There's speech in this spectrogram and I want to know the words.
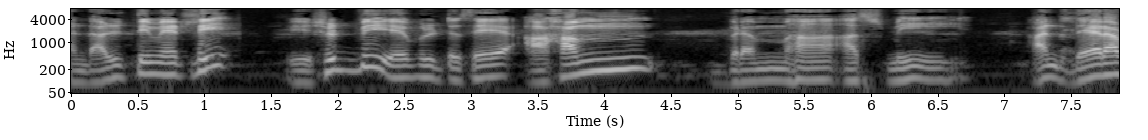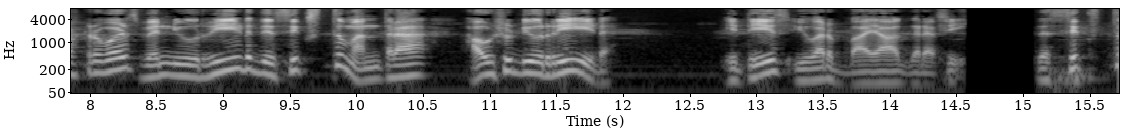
and ultimately you should be able to say அஹம் பிரம்மா அஸ்மி and there afterwards when you read the sixth mantra how should you read it is your biography the sixth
